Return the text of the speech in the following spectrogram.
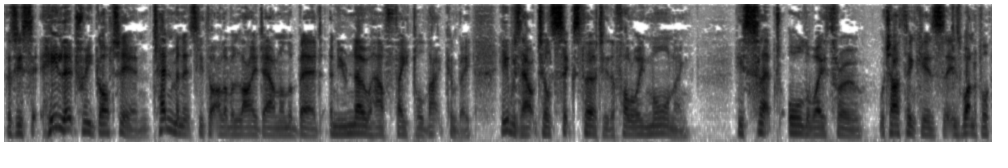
because he he literally got in ten minutes. He thought I'll have a lie down on the bed, and you know how fatal that can be. He was out till six thirty the following morning. He slept all the way through, which I think is is wonderful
